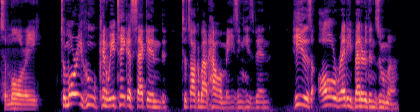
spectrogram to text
Tomori. Tomori, who can we take a second to talk about how amazing he's been? He is already better than Zouma,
